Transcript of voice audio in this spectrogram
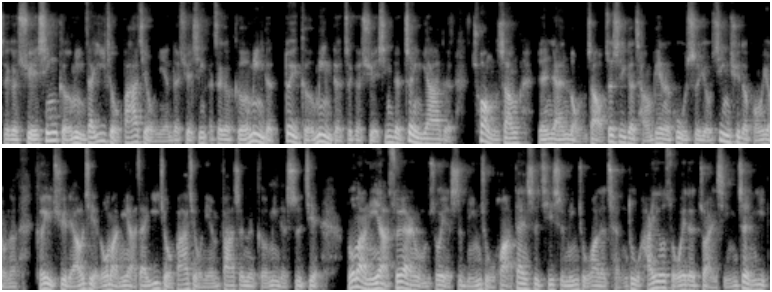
这个血腥革命，在一九八九年的血腥这个革命的对革命的这个血腥的镇压的创伤仍然笼罩。这是一个长篇的故事，有兴趣的朋友呢，可以去了解罗马尼亚在一九八九年发生的革命的事件。罗马尼亚虽然我们说也是民主化，但是其实民主化的程度还有所谓的转型正义，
